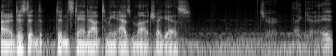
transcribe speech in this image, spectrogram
I don't know, it just didn't didn't stand out to me as much. I guess. Sure, I get it. It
